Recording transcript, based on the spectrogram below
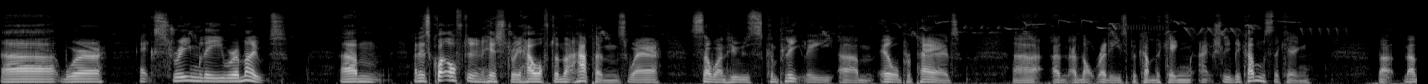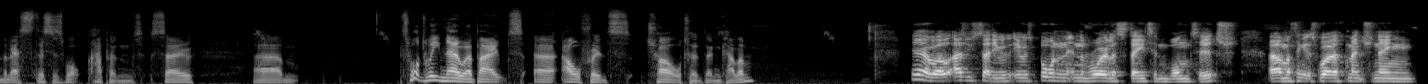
uh, were extremely remote. Um, and it's quite often in history how often that happens, where someone who's completely um, ill prepared uh, and, and not ready to become the king actually becomes the king. But nonetheless, this is what happened. So, um, so what do we know about uh, Alfred's childhood then, Callum? Yeah, well, as you said, he was, he was born in the royal estate in Wantage. Um, I think it's worth mentioning,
